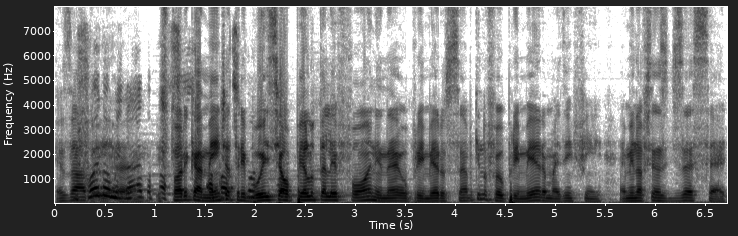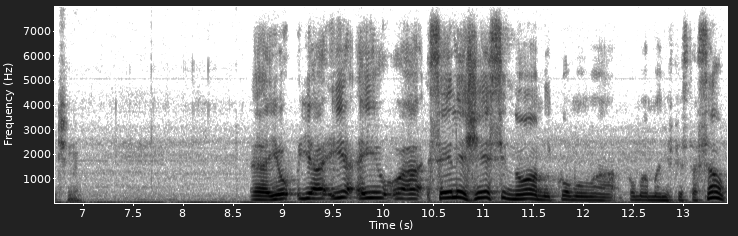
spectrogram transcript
Exato. E foi nominado é, historicamente atribui-se ao pelo telefone, né? O primeiro samba, que não foi o primeiro, mas enfim, é 1917, né? É, eu, e aí, você eleger esse nome como uma, como uma manifestação,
